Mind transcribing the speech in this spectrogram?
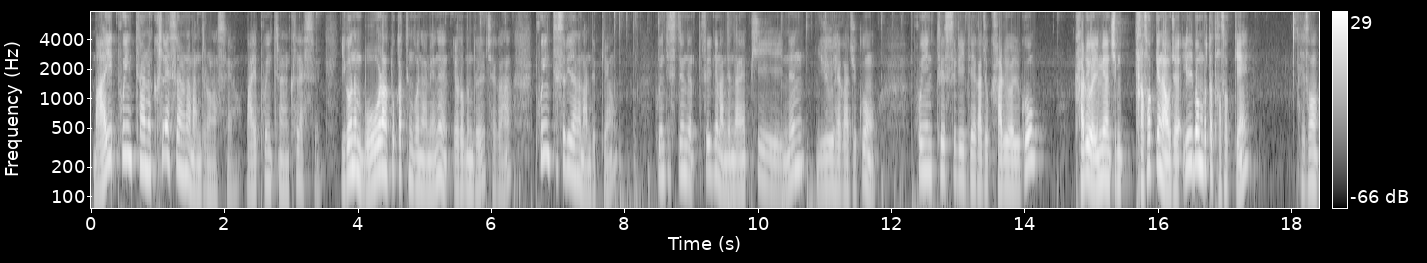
my point라는 클래스를 하나 만들어 놨어요. my point라는 클래스. 이거는 뭐랑 똑같은 거냐면은 여러분들 제가 포인트 3 하나 만들게요. 포인트 3D, 3D 만든 다음에 P는 new 해가지고 포인트 3D 해가지고 가로 열고 가로 열면 지금 다섯 개 나오죠. 1번부터 다섯 개. 그래서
